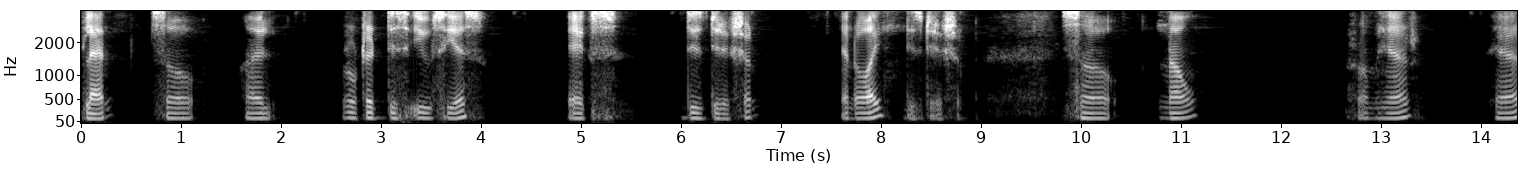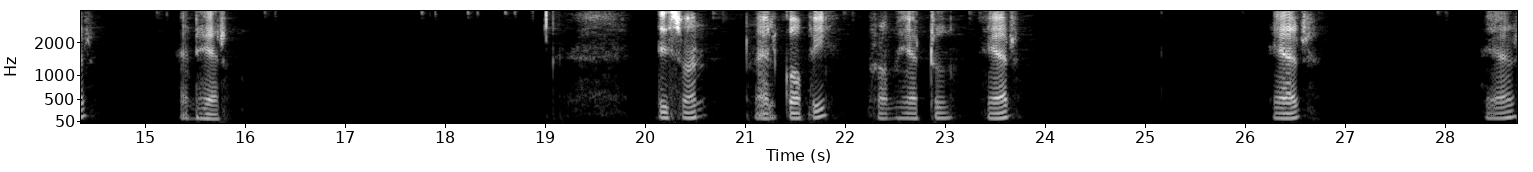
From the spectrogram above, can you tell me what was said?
plan. So I'll rotate this UCS X this direction and Y this direction. So now from here here and here. This one I'll copy from here to here here here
